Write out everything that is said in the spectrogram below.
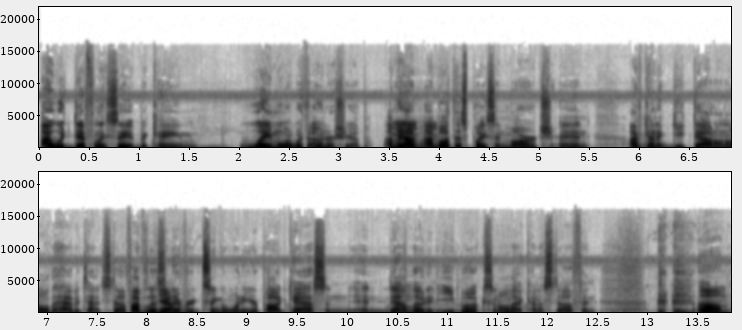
I would definitely say it became way more with ownership. I mean, Yeah. I, I bought this place in March, and I've kind of geeked out on all the habitat stuff. I've listened Yeah. to every single one of your podcasts and and downloaded ebooks and all that kind of stuff. And um,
